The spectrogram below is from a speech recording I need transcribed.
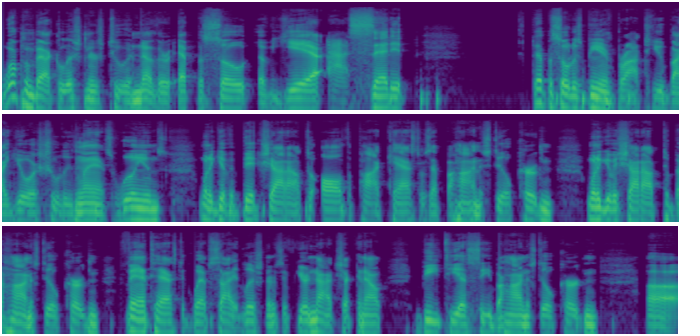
Welcome back, listeners, to another episode of Yeah, I Said It. The episode is being brought to you by yours truly, Lance Williams. I want to give a big shout out to all the podcasters at Behind the Steel Curtain. I want to give a shout out to Behind the Steel Curtain. Fantastic website, listeners. If you're not checking out BTSC Behind the Steel Curtain, uh,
